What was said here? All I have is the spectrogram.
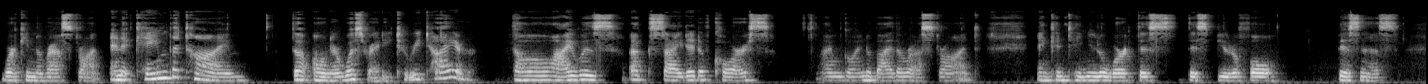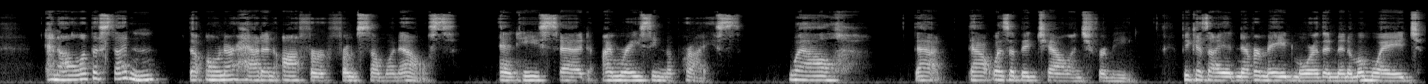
working the restaurant. And it came the time the owner was ready to retire. So I was excited, of course. I'm going to buy the restaurant and continue to work this this beautiful business. And all of a sudden, the owner had an offer from someone else, and he said, "I'm raising the price." Well, that that was a big challenge for me because I had never made more than minimum wage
